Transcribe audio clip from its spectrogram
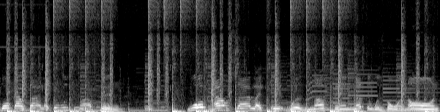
walk outside like it was nothing. Walk outside like it was nothing. Nothing was going on.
